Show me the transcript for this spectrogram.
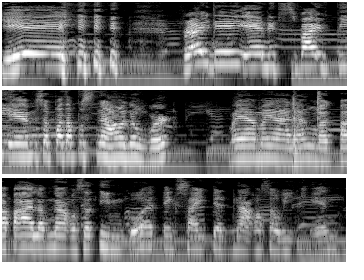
Yay! Friday and it's 5pm so patapos na ako ng work. Maya-maya lang magpapaalam na ako sa team ko at excited na ako sa weekend.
